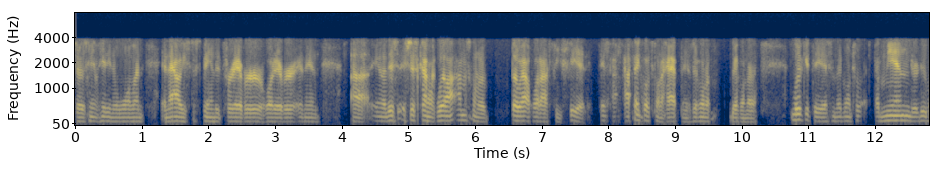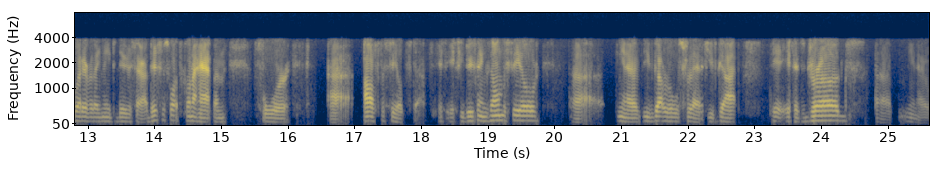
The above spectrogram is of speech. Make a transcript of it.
shows him hitting a woman, and now he's suspended forever or whatever. And then, uh, you know, this it's just kind of like, well, I'm just going to throw out what I see fit. And I I think what's going to happen is they're going to they're going to look at this and they're going to amend or do whatever they need to do to say, this is what's going to happen for uh, off the field stuff. If if you do things on the field, uh, you know you've got rules for that. If you've got if it's drugs, uh, you know,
